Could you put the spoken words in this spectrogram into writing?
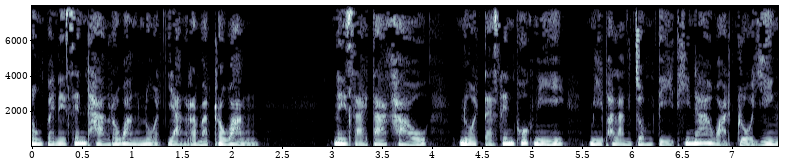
ลงไปในเส้นทางระหว่างหนวดอย่างระมัดระวัง ในสายตาเขาหนวดแต่เส้นพวกนี้มีพลังโจมตีที่น่าหวาดกลัวยิ่ง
